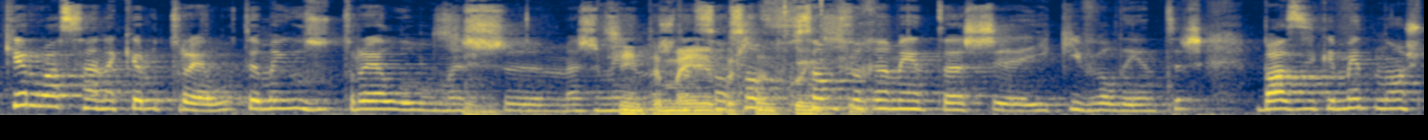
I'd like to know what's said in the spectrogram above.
quer o Asana, quer o Trello, também uso o Trello, mas, Sim. Eh, mas menos. Sim, também Portanto, é são, são, são ferramentas eh, equivalentes. Basicamente, nós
